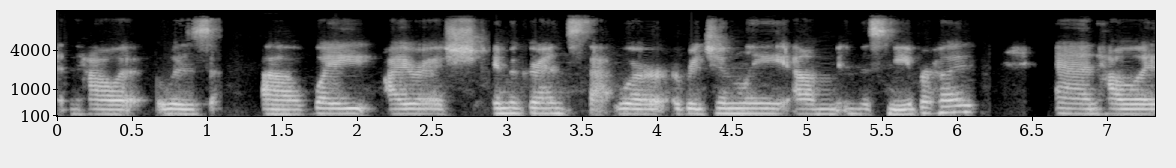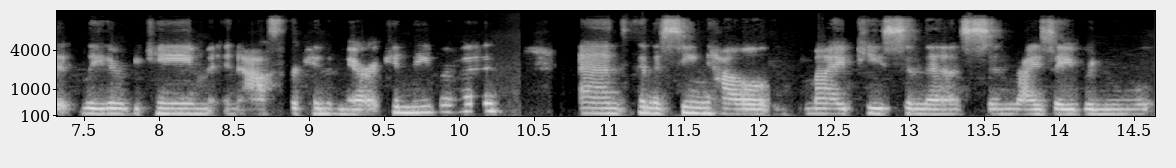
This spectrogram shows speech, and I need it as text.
and how it was uh, white Irish immigrants that were originally um, in this neighborhood and how it later became an African American neighborhood and kind of seeing how my piece in this and Rise Renewal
